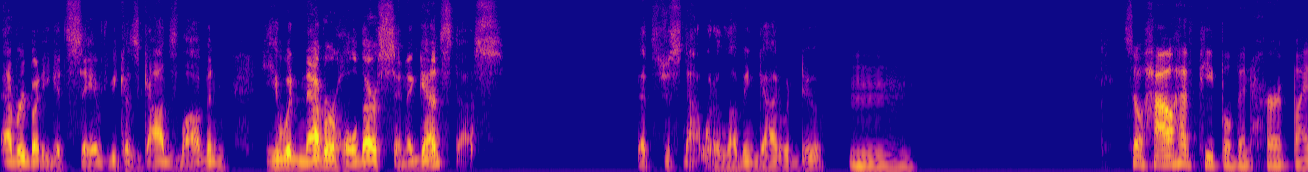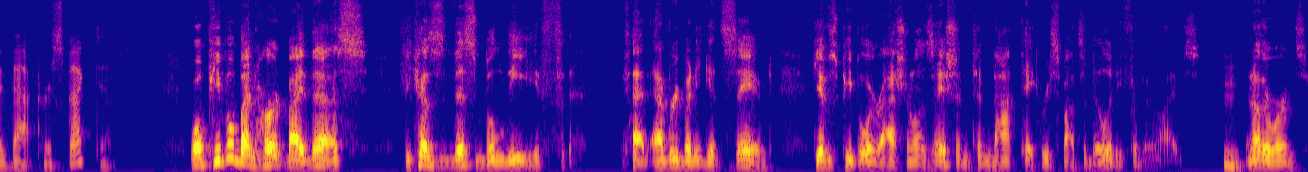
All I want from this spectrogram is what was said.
everybody gets saved because God's love and he would never hold our sin against us. That's just not what a loving God would do. Mm. So, how have people been hurt by that perspective? Well, people been hurt by this because this belief that everybody gets saved gives people a rationalization to not take responsibility for their lives. Hmm. In other words,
